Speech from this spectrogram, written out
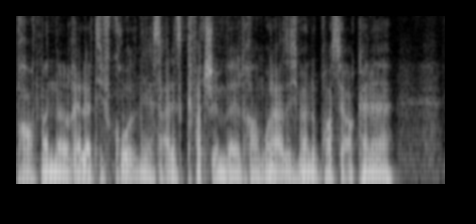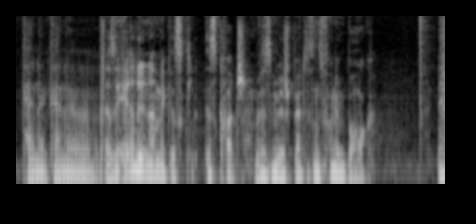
Braucht man eine relativ große, nee, ist alles Quatsch im Weltraum, oder? Also ich meine, du brauchst ja auch keine, keine, keine. Also Aerodynamik ist, ist Quatsch, wissen wir spätestens von dem Borg.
